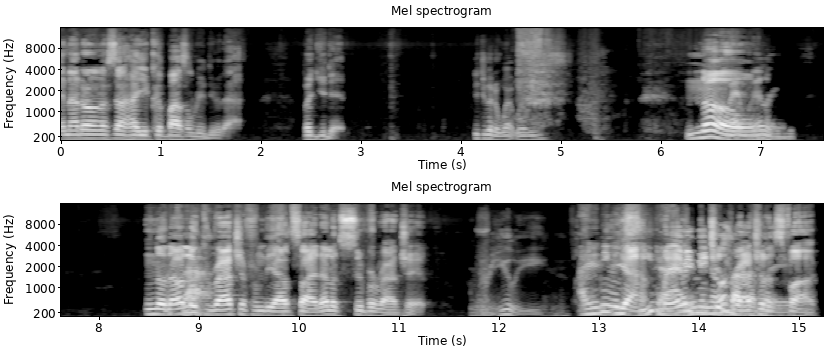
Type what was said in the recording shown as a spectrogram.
and I don't understand how you could possibly do that, but you did. Did you go to Wet Willie's? Wet No, Willie. no, that What's looked ratchet from the outside. That looked super ratchet. Really? I didn't even Yeah, see that. Miami Beach is ratchet as fuck.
